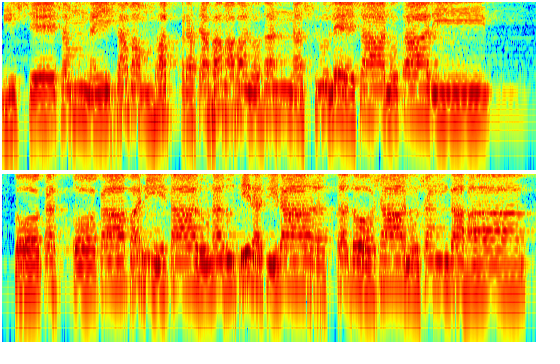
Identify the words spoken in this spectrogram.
निःशेषम् नैषमम्भप्रशभमवनुदन्नश्रुलेशानुकारी। स्तोकस्तोकापनीतारुणरुचिरचिरादस्तदोषानुषङ्गः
